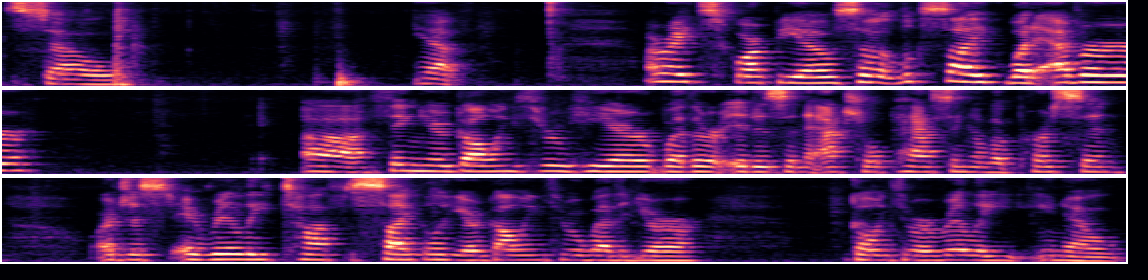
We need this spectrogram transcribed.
So, yep. All right, Scorpio. So it looks like whatever uh, thing you're going through here, whether it is an actual passing of a person or just a really tough cycle you're going through, whether you're going through a really, you know,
